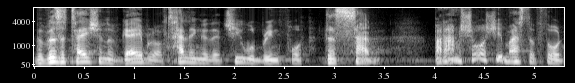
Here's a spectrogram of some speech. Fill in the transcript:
the visitation of Gabriel telling her that she will bring forth the Son. But I'm sure she must have thought,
